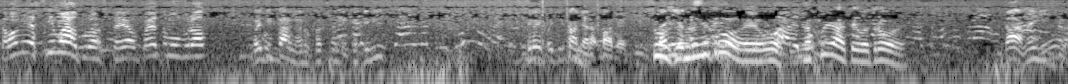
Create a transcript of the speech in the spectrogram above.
А он меня снимал просто, я поэтому убрал. Бодікамеру, пацани, подивіться. Диви, бодікамера падає. Слушай, ну не трогай его. Нахуя ты его трогаешь? Да, на відео.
